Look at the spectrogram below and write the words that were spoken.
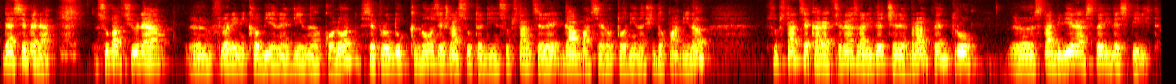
De asemenea, sub acțiunea uh, florii microbiene din colon se produc 90% din substanțele GABA, serotonină și dopamină, substanțe care acționează la nivel cerebral pentru stabilirea stării de spirit.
